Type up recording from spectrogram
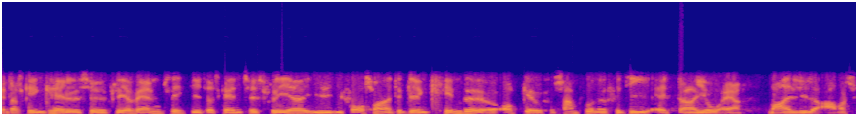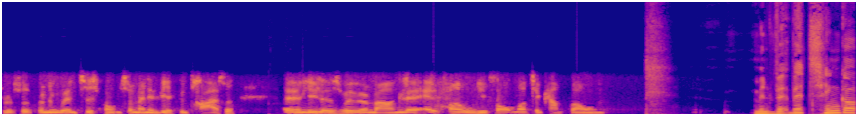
at der skal indkaldes øh, flere værnepligtige, der skal ansættes flere i, i forsvaret. Det bliver en kæmpe opgave for samfundet, fordi at der jo er meget lille arbejdsløshed på nuværende tidspunkt, så man er virkelig presset. Øh, ligeledes vil man mangle alt fra uniformer til kampvogne. Men hvad, hvad tænker,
